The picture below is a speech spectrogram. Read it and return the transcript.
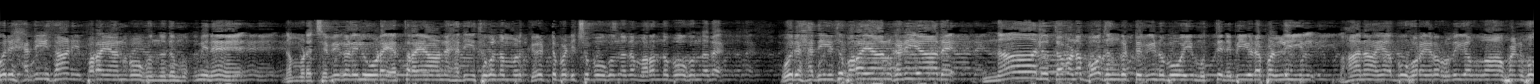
ഒരു ഹദീസാണ് ഈ പറയാൻ പോകുന്നത്. മുഗ്മിനെ നമ്മുടെ ചെവികളിലൂടെ എത്രയാണ് ഹദീസുകൾ നമ്മൾ കേട്ടു പഠിച്ചു പോകുന്നത് മറന്നു പോകുന്നത്? ഒരു ഹദീസ് പറയാൻ കഴിയാതെ നാലു തവണ ബോധം കെട്ട് വീണുപോയി മുത്തുനബിയുടെ പള്ളിയിൽ. മഹാനായ അബൂ ഹുറൈറ റളിയല്ലാഹു അൻഹു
